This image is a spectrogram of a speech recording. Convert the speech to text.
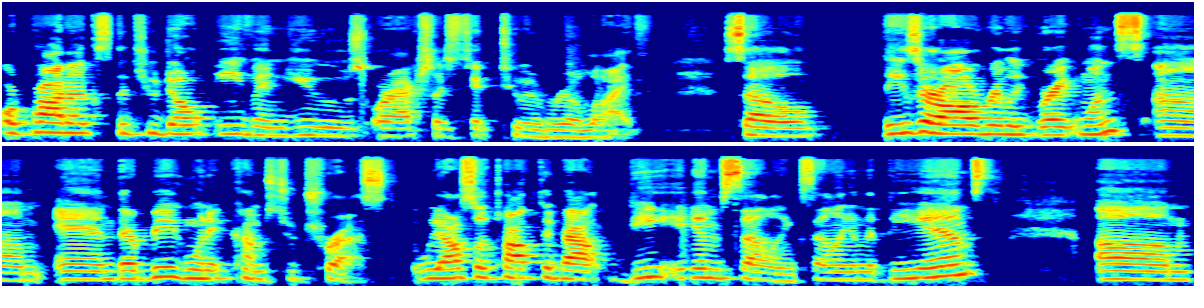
or products that you don't even use or actually stick to in real life. So these are all really great ones. Um, and they're big when it comes to trust. We also talked about DM selling, selling in the DMs. Um,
